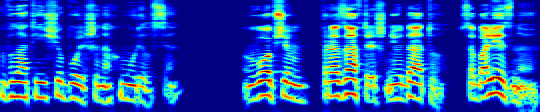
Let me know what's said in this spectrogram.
Влад еще больше нахмурился. В общем, про завтрашнюю дату, соболезную.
